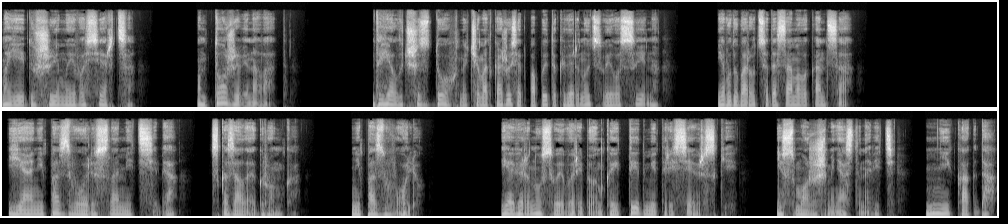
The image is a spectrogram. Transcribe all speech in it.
моей души и моего сердца. Он тоже виноват. Да я лучше сдохну, чем откажусь от попыток вернуть своего сына. Я буду бороться до самого конца. «Я не позволю сломить себя», — сказала я громко. «Не позволю. Я верну своего ребенка, и ты, Дмитрий Северский, не сможешь меня остановить. Никогда.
